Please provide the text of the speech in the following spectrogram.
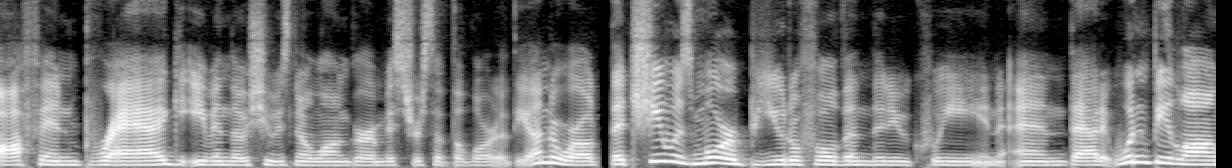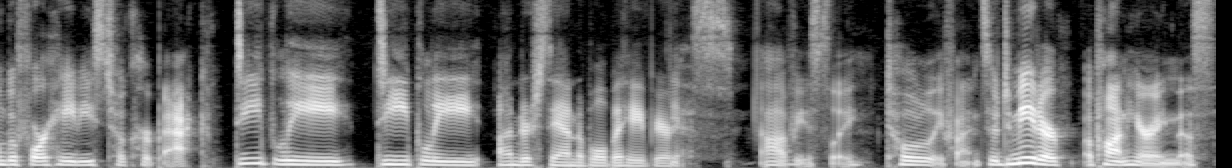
often brag, even though she was no longer a mistress of the Lord of the Underworld, that she was more beautiful than the new queen and that it wouldn't be long before Hades took her back. Deeply, deeply understandable behavior. Yes, obviously. Totally fine. So Demeter, upon hearing this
